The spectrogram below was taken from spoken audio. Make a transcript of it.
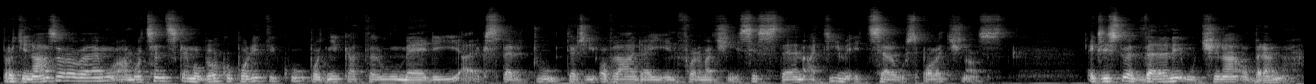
proti názorovému a mocenskému bloku politiků, podnikatelů, médií a expertů, kteří ovládají informační systém a tím i celou společnost, Existuje velmi účinná obrana.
